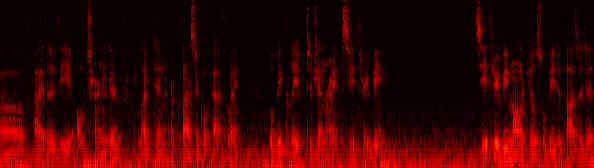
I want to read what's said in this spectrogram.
of either the alternative, lectin, or classical pathway, will be cleaved to generate C3b. C3b molecules will be deposited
